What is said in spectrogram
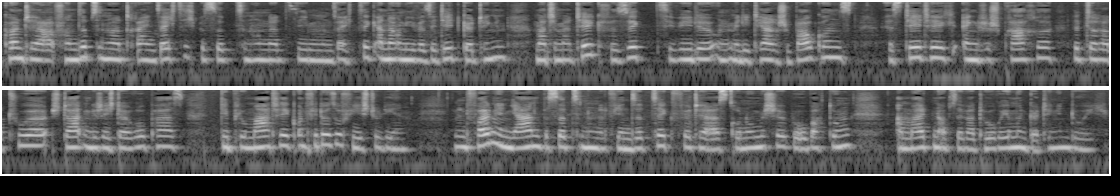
konnte er von 1763 bis 1767 an der Universität Göttingen Mathematik, Physik, zivile und militärische Baukunst, Ästhetik, englische Sprache, Literatur, Staatengeschichte Europas, Diplomatik und Philosophie studieren. In den folgenden Jahren bis 1774 führte er astronomische Beobachtungen am Alten Observatorium in Göttingen durch.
